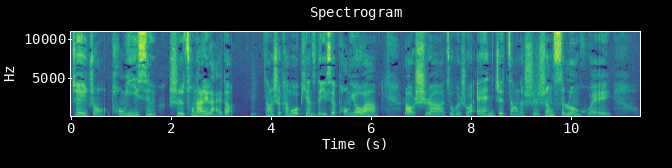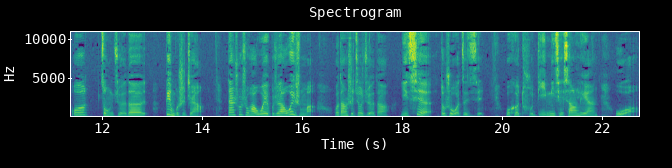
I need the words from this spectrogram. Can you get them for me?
这种同一性是从哪里来的。当时看过我片子的一些朋友啊、老师啊，就会说：“哎，你这讲的是生死轮回。”我总觉得并不是这样。但说实话，我也不知道为什么。我当时就觉得一切都是我自己，我和土地密切相连，我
